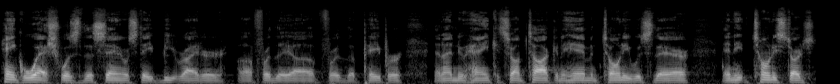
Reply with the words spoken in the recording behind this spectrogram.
Hank Wesch was the San Diego State beat writer uh, for the uh, for the paper, and I knew Hank, so I'm talking to him, and Tony was there, and he, Tony starts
